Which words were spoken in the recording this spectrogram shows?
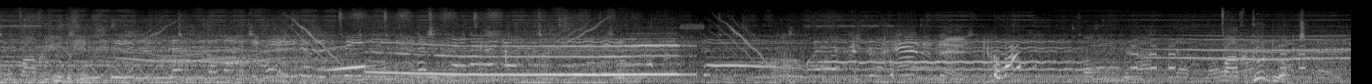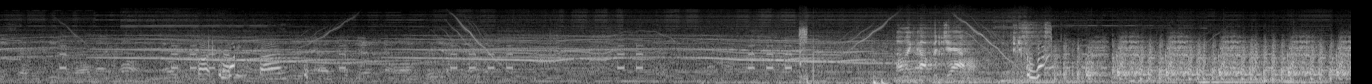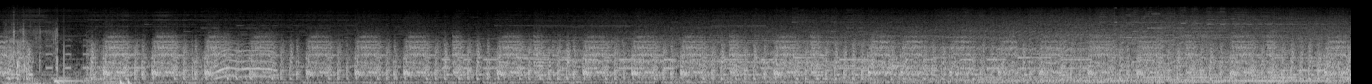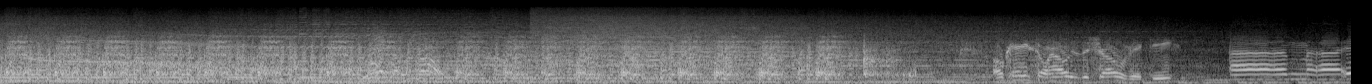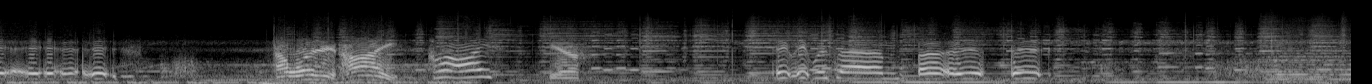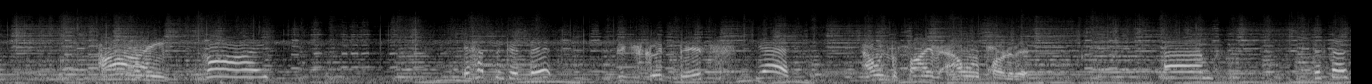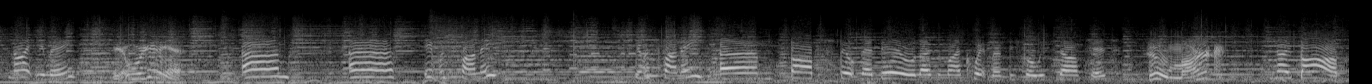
If remember my hated routine and then Five good looks. Having fun. Another cup of jam. So how was the show, Vicky? Um, uh, it, it, it, it, How was it? Hi. hi. Yeah. It, it was, um, uh, uh, uh, Hi. hi. It had some good bits. Did you good bits? Yes. How was the five-hour part of it? Um, the first night, you mean? Yeah, we're getting it. Um, uh, it was funny. It was funny. Um, Barb spilt their beer all over my equipment before we started. Who, Mark? No, Barb.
